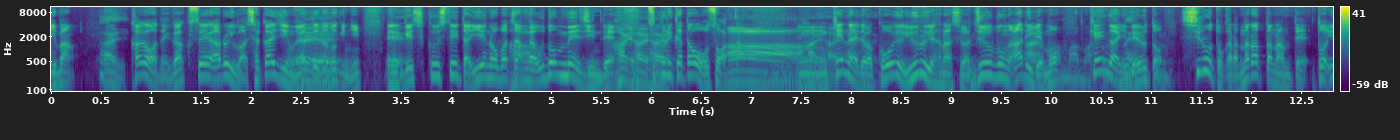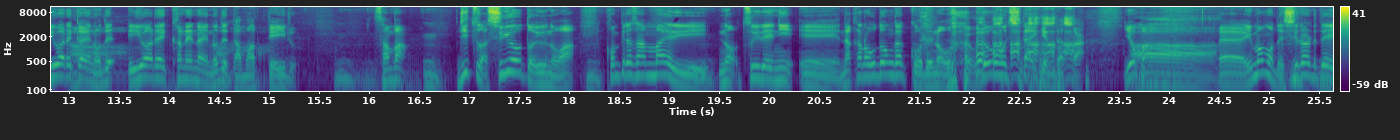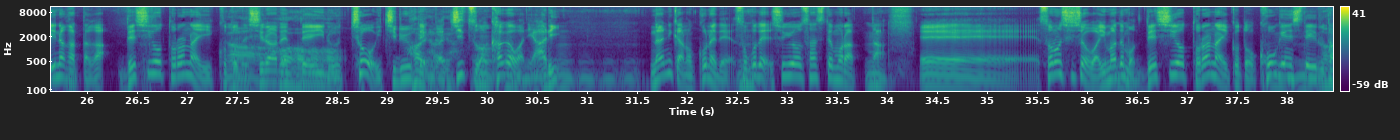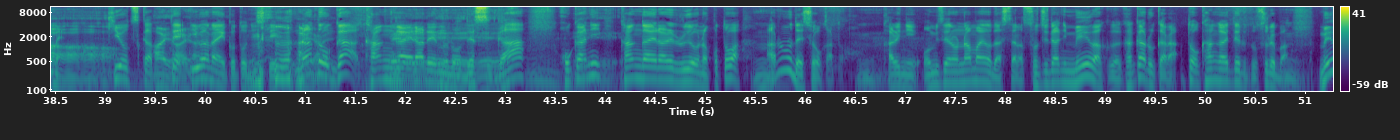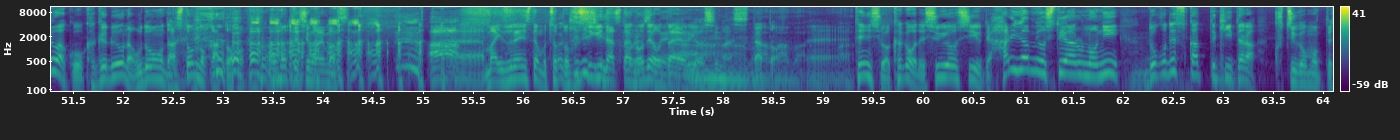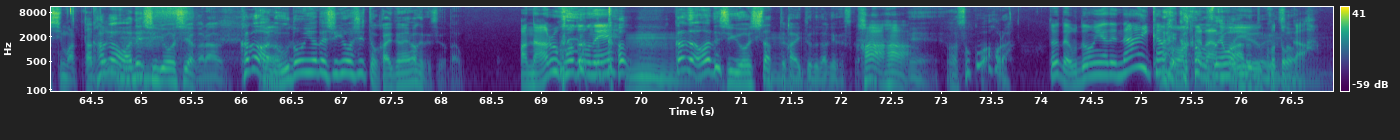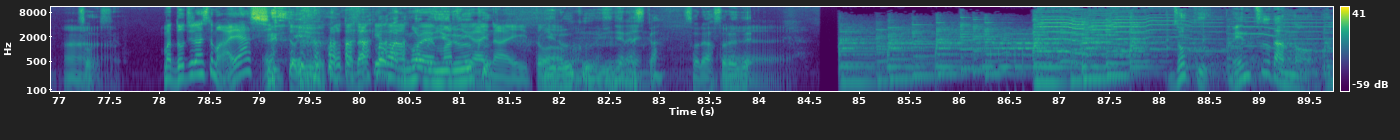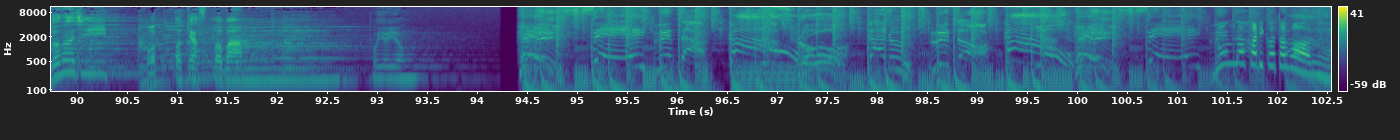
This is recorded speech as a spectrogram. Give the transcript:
2番はい。香川で学生あるいは社会人をやっていた時に、ええ。えー下宿していた家のおばちゃんがうどん名人で作り方を教わった。県内ではこういう緩い話は十分ありでも県外に出ると素人から習ったなんてと言われので言われかねないので黙っている。3番、実は修行というのは、コンピラさん参りのついでに、えー中野うどん学校での うどん落ち体験だった。4番。えー今まで知られていなかったが弟子を取らないことで知られている超一流店が実は香川にあり何かのコネでそこで修行させてもらった、えーその師匠は今でも弟子を取らないことを公言しているたうん。気を使って言わないことにしている。などが考えられるのですが他に考えられるようなことはあるのでしょうかと。仮にお店の名前を出したらそちらに迷惑がかかるからと考えているとすれば迷惑をかけるようなうどんを出しとんのかと思ってしまいます。えーまあいずれにしてもちょっと不思議だったのでお便りをしましたと。店主は香川で修行し言うて張り紙をしてあるのにどこですかって聞いたら口ごもってしまったと香川で修行しやから香川のうどん屋で修行しとは書いてないわけですよ多分。あなるほどね。香川で修行したって書いてるだけですから、はあはあ。ええ。まあ、そこはほら。というどん屋でないかもわからんという。ことか。そう。うん。そうですよ。まあどちらにしても怪しいということだけは これ間違いないと。はゆるくいいんじゃないですか？それはそれで。続メンツー団のウドラジーポッドキャスト版。ぽよよん。どんな借り方があるん？ウ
